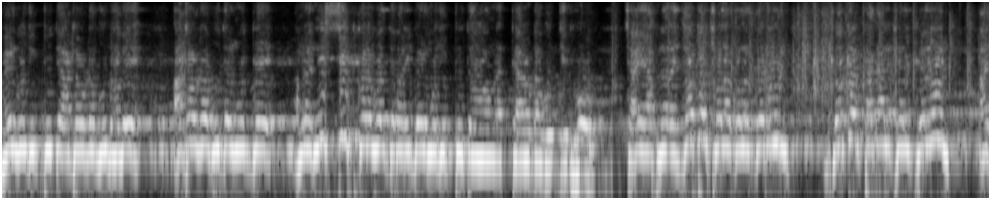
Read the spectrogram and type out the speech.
বেড়মজুর টুতে আঠারোটা বুথ হবে। আঠারোটা বুথের মধ্যে আমরা নিশ্চিত করে বলতে পারি বেড়মজুর টুতেও আমরা তেরোটা বুথ জিতবো। চাই আপনারা যত ছোলাখোলা করুন, যত টাকার খেল খেলুন, আর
